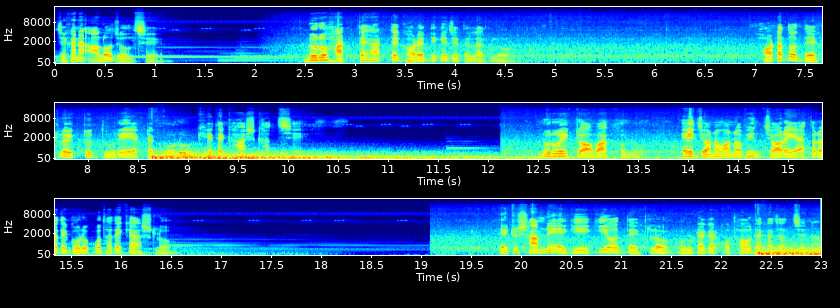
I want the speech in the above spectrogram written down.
যেখানে আলো জ্বলছে। নুরু হাঁটতে হাঁটতে ঘরের দিকে যেতে লাগল। হঠাৎ ও দেখল একটু দূরে একটা গরু খেতে ঘাস খাচ্ছে। নুরু একটু অবাক হলো। এই জনমানবহীন চরে এত রাতে গরু কোথা থেকে আসলো? একটু সামনে এগিয়ে গিয়ে ও দেখল গরুটাকে আর কোথাও দেখা যাচ্ছে না।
